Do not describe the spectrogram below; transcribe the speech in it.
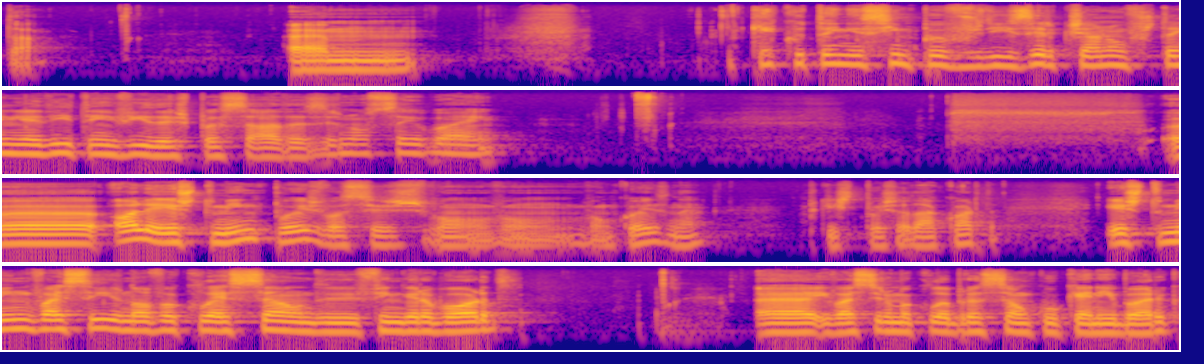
Tá. Um, o que é que eu tenho assim para vos dizer que já não vos tenha dito em vidas passadas? Eu não sei bem. Uh, olha, este domingo, depois, vocês vão, vão, vão coisa, né? Porque isto depois já dá a quarta. Este domingo vai sair nova coleção de fingerboard uh, e vai ser uma colaboração com o Kenny Berg.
